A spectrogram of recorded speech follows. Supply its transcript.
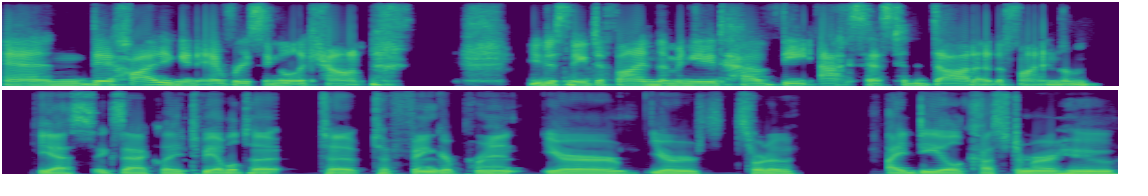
and they're hiding in every single account. you just need to find them and you need to have the access to the data to find them. Yes, exactly. To be able to to to fingerprint your your sort of ideal customer who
